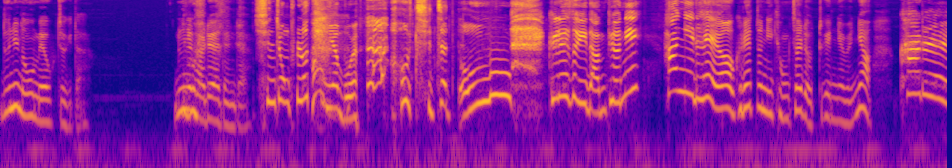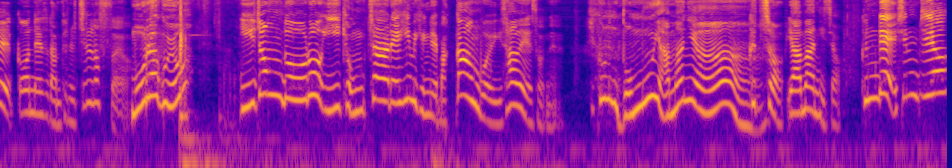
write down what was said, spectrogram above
눈이 너무 매혹적이다. 눈을 가려야 된다. 신종 플러팅이야 뭐야? 어우 진짜 어우. 그래서 이 남편이 항의를 해요. 그랬더니 경찰이 어떻게 했냐면요. 칼을 꺼내서 남편을 찔렀어요. 뭐라고요? 이 정도로 이 경찰의 힘이 굉장히 막강한 거예요. 이 사회에서는. 이거는 너무 야만이야. 그쵸. 야만이죠. 근데 심지어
